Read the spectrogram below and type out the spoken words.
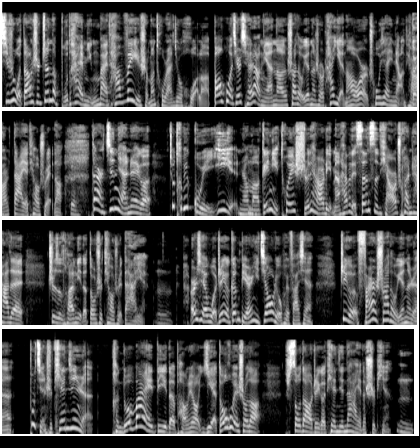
其实我当时真的不太明白他为什么突然就火了。包括其实前两年呢，刷抖音的时候，他也能偶尔出现一两条大爷跳水的。对，但是今年这个就特别诡异，你知道嗯吗？给你推十条里面，还不得三四条穿插在质子团里的都是跳水大爷。嗯，而且我这个跟别人一交流会发现，这个凡是刷抖音的人，不仅是天津人，很多外地的朋友也都会收到搜到这个天津大爷的视频。嗯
